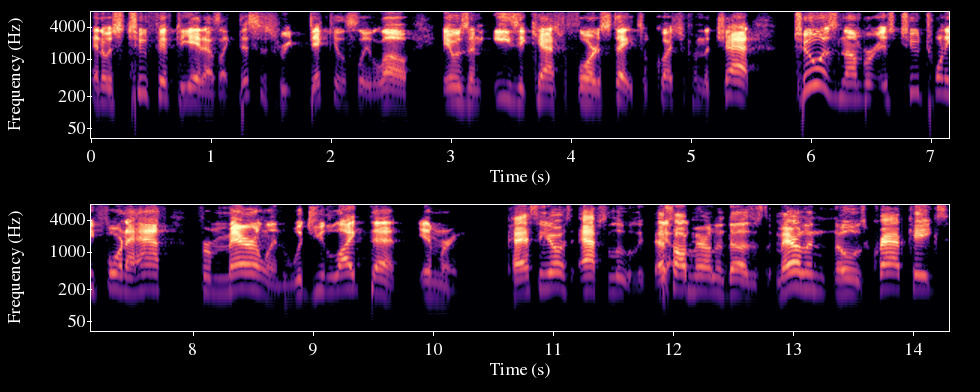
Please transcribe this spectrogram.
and it was 258. I was like, this is ridiculously low. It was an easy cash for Florida State. So question from the chat. Tua's number is 224 and a half for Maryland. Would you like that, Emory? Passing yards, absolutely. That's Yeah. all Maryland does. is- Maryland knows crab cakes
